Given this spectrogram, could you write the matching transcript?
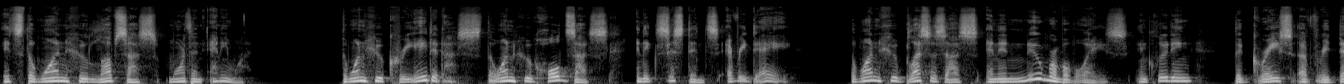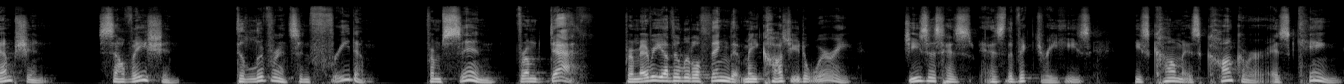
It's the one who loves us more than anyone, the one who created us, the one who holds us in existence every day, the one who blesses us in innumerable ways, including the grace of redemption salvation, deliverance, and freedom from sin, from death, from every other little thing that may cause you to worry. Jesus has, has the victory. He's, he's come as conqueror, as king.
